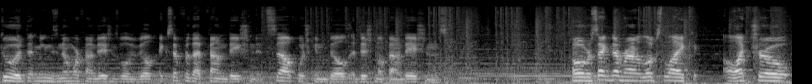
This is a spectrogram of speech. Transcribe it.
good. That means no more foundations will be built, except for that foundation itself, which can build additional foundations. However, second time around, it looks like Electro...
